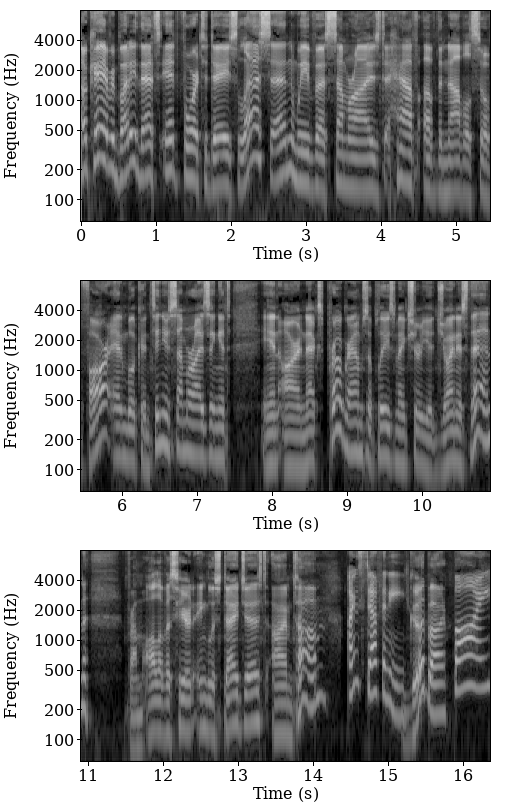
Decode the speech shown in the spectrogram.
Okay, everybody, that's it for today's lesson. We've uh, summarized half of the novel so far, and we'll continue summarizing it in our next program, so please make sure you join us then. From all of us here at English Digest, I'm Tom. I'm Stephanie. Goodbye. Bye.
